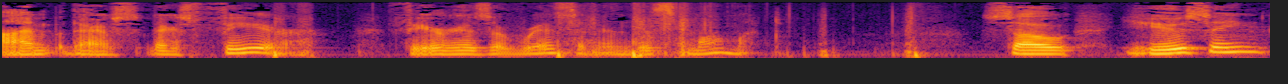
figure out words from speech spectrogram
I'm, there's, there's fear. Fear has arisen in this moment. So, using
